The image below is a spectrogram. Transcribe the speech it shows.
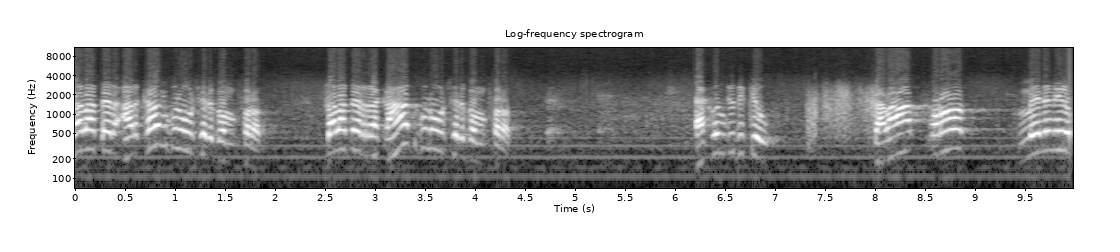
সালাতের আরকানগুলো সেরকম ফরজ, সালাতের রাকাতগুলো সেরকম ফরজ। এখন যদি কেউ সালাত ফরজ মেনে নিল,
